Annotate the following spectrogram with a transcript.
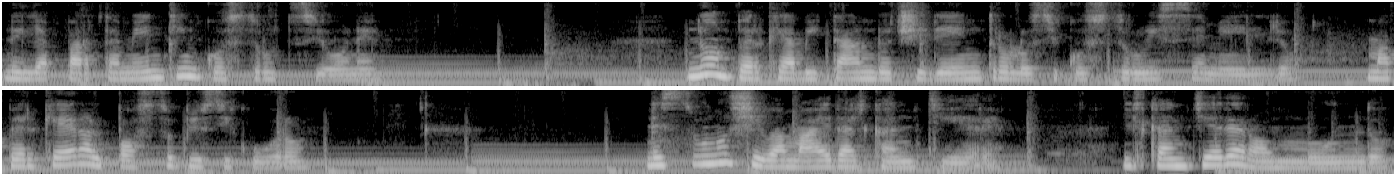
negli appartamenti in costruzione. Non perché abitandoci dentro lo si costruisse meglio, ma perché era il posto più sicuro. Nessuno usciva mai dal cantiere. Il cantiere era un mondo.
